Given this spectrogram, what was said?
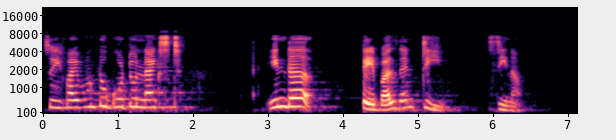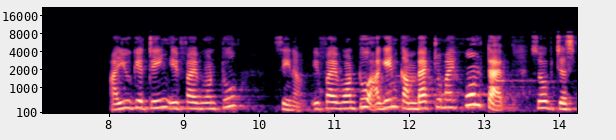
So if I want to go to next in the table, then T. See now. Are you getting if I want to See now, if I want to again come back to my home tab, so just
